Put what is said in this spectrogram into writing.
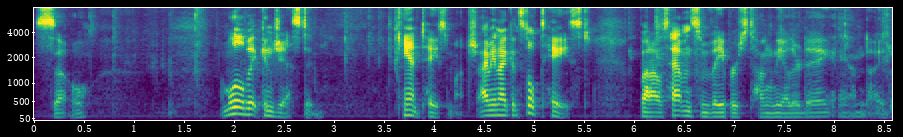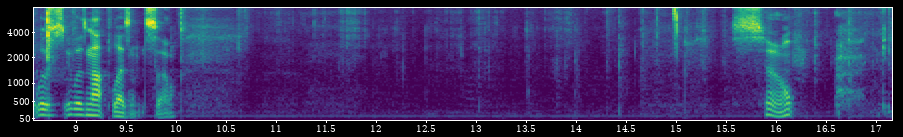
So I'm a little bit congested. Can't taste much. I mean, I can still taste, but I was having some vapors tongue the other day, and I, it was it was not pleasant. So. So, get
